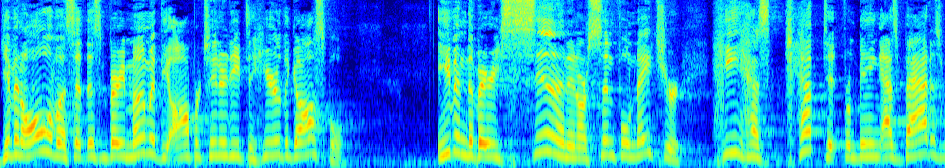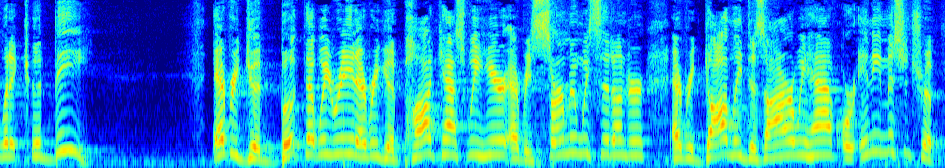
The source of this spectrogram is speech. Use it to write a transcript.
given all of us at this very moment the opportunity to hear the gospel. Even the very sin in our sinful nature, He has kept it from being as bad as what it could be. Every good book that we read, every good podcast we hear, every sermon we sit under, every godly desire we have, or any mission trip,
